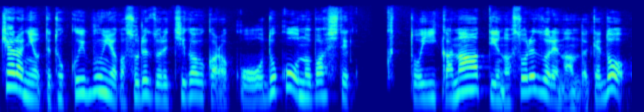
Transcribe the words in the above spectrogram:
キャラによって得意分野がそれぞれ違うから、こう、どこを伸ばしていくといいかなっていうのはそれぞれなんだけど、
